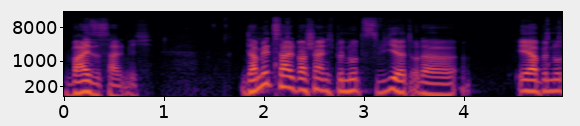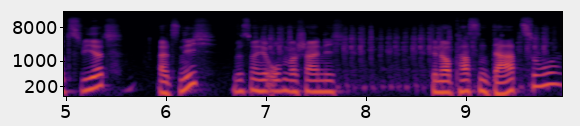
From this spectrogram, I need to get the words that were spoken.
Ich weiß es halt nicht. Damit es halt wahrscheinlich benutzt wird oder eher benutzt wird als nicht, müssen wir hier oben wahrscheinlich genau passend dazu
